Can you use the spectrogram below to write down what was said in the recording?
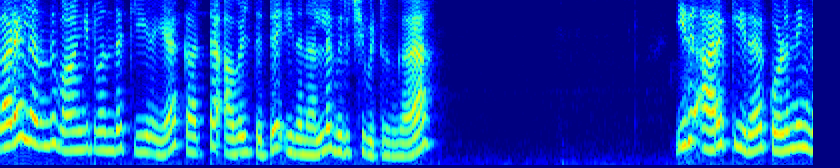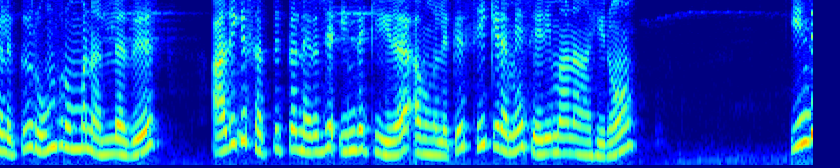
கடையிலேருந்து வாங்கிட்டு வந்த கீரையை கட்டை அவிழ்த்துட்டு இதை நல்லா விரித்து விட்டுருங்க. இது அரைக்கீரை குழந்தைங்களுக்கு ரொம்ப ரொம்ப நல்லது. அதிக சத்துக்கள் நிறைஞ்ச இந்த கீரை அவங்களுக்கு சீக்கிரமே செரிமானம் ஆகிரும். இந்த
